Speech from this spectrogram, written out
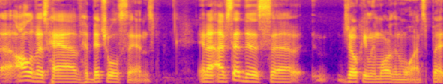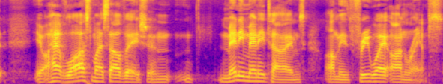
uh, all of us have habitual sins. And I, I've said this uh, jokingly more than once, but you know, I have lost my salvation many, many times on these freeway on ramps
